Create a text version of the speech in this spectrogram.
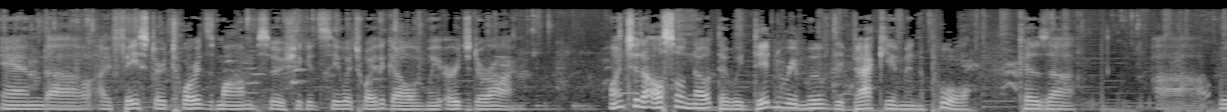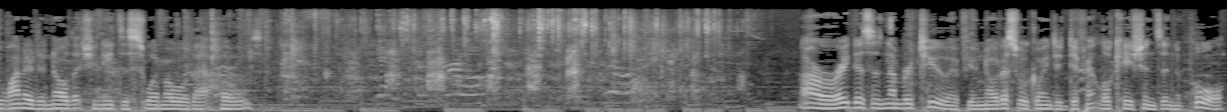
And uh, I faced her towards mom so she could see which way to go, and we urged her on. I want you to also note that we didn't remove the vacuum in the pool because uh, uh, we wanted to know that she needs to swim over that hose. Alright, this is number two. If you notice, we're going to different locations in the pool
